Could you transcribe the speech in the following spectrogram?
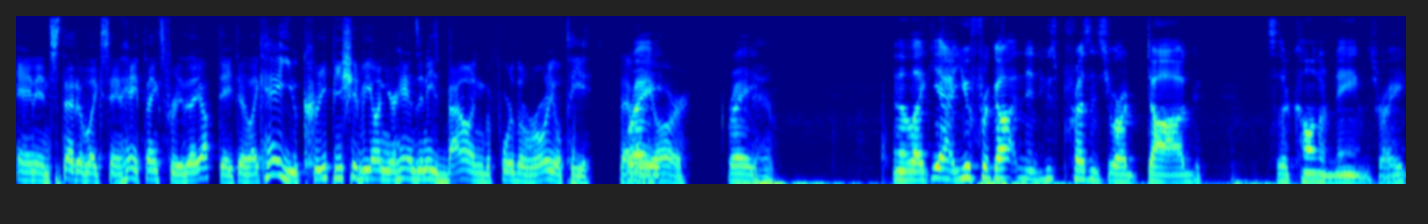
And instead of like saying, hey, thanks for the update, they're like, hey, you creep, you should be on your hands and knees bowing before the royalty that Right. we are. right. Yeah. And they're like, "Yeah, you've forgotten in whose presence you are, dog." So they're calling them names, right?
